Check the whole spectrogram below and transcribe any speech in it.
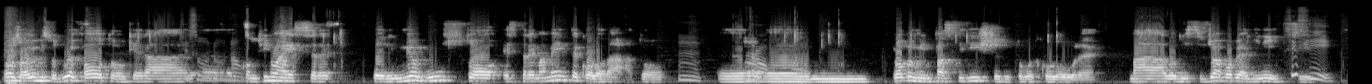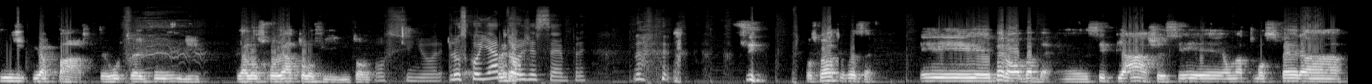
Non so, io ho visto due foto che era, sono, eh, no? continua a essere per il mio gusto estremamente colorato. Mm, Eh, proprio mi infastidisce tutto quel colore, ma lo dissi già proprio agli inizi. Sì, sì. A parte, oltre ai funghi e allo scoiattolo finto. Oh signore, lo scoiattolo Però- c'è sempre. sì, lo scoiattolo questo è. E, però vabbè, eh, se piace, se è un'atmosfera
